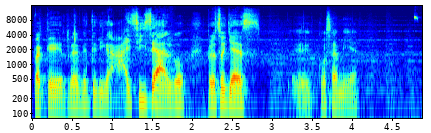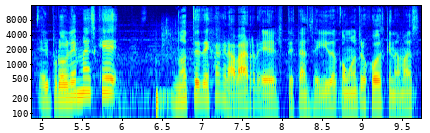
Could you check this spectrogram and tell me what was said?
para que realmente diga, ay, sí hice algo. Pero eso ya es eh, cosa mía. El problema es que no te deja grabar este tan seguido como otros juegos que nada más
